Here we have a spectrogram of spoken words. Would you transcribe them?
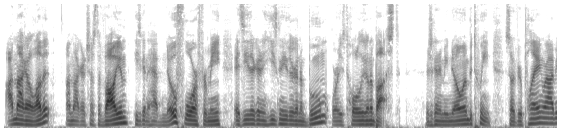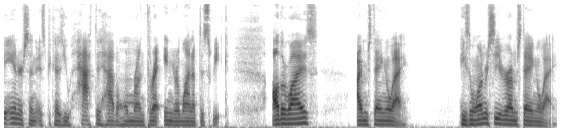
I'm not gonna love it. I'm not gonna trust the volume. He's gonna have no floor for me. It's either gonna he's either gonna boom or he's totally gonna bust. There's gonna be no in between. So if you're playing Robbie Anderson, it's because you have to have a home run threat in your lineup this week. Otherwise, I'm staying away. He's the one receiver I'm staying away.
